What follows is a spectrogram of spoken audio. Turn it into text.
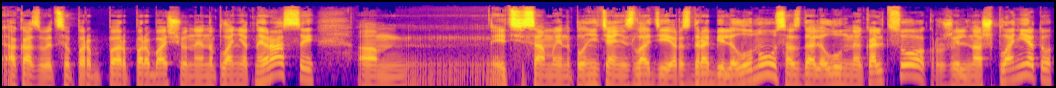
оказывается порабощенное инопланетной расой. Эти самые инопланетяне-злодеи раздробили Луну, создали лунное кольцо, окружили нашу планету,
